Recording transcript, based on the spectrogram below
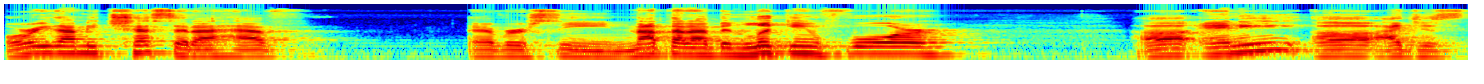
origami chess that I have ever seen. Not that I've been looking for uh, any. Uh, I just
